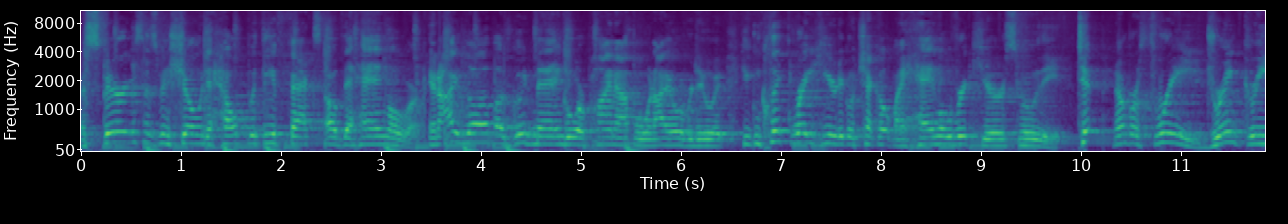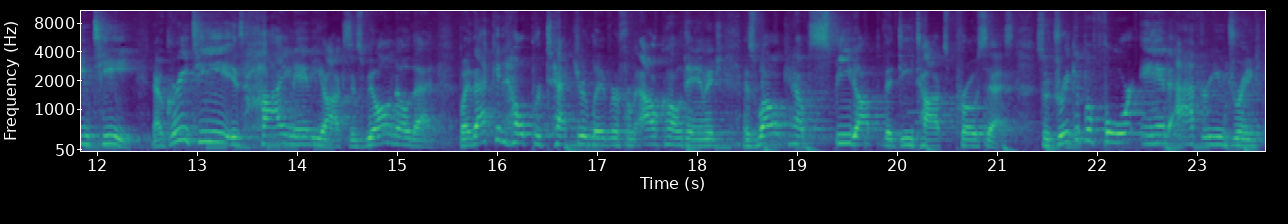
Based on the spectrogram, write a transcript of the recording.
Asparagus has been shown to help with the effects of the hangover. And I love a good mango or pineapple when I overdo it. You can click right here to go check out my hangover cure smoothie. Tip number three, drink green tea. Now green tea is high in antioxidants, we all know that, but that can help protect your liver from alcohol damage as well it can help speed up the detox process. So drink it before and after you drink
